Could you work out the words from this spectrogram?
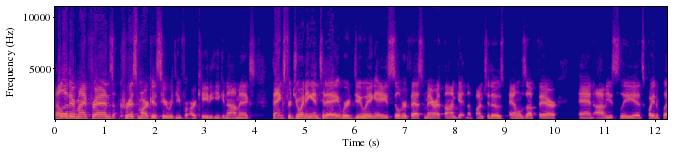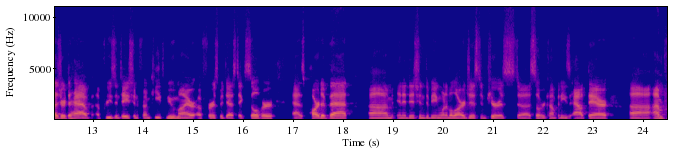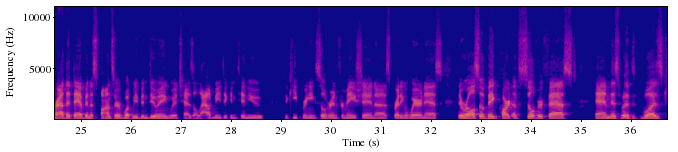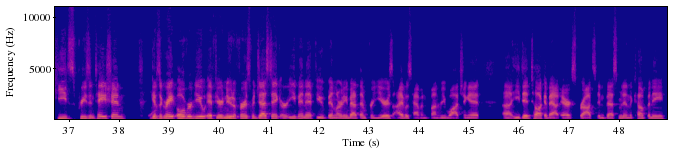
Hello there, my friends. Chris Marcus here with you for Arcadia Economics. Thanks for joining in today. We're doing a Silverfest marathon, getting a bunch of those panels up there. And obviously, it's quite a pleasure to have a presentation from Keith Neumeyer of First Majestic Silver as part of that. Um, in addition to being one of the largest and purest uh, silver companies out there, uh, I'm proud that they have been a sponsor of what we've been doing, which has allowed me to continue to keep bringing silver information, uh, spreading awareness. They were also a big part of Silverfest, and this was, was Keith's presentation. Gives a great overview if you're new to First Majestic, or even if you've been learning about them for years. I was having fun rewatching it. Uh, he did talk about Eric Sprott's investment in the company.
